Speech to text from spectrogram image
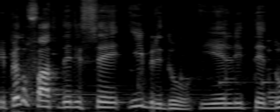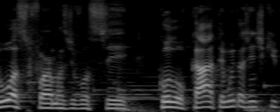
E pelo fato dele ser híbrido e ele ter duas formas de você colocar, tem muita gente que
